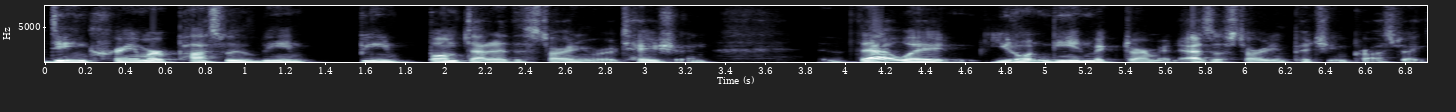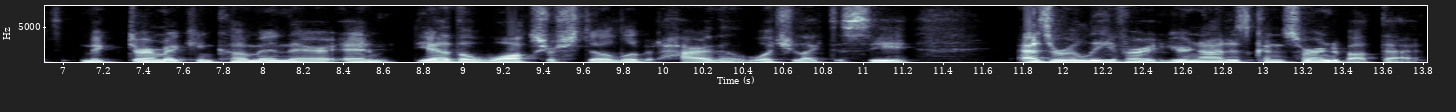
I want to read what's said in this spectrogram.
Dean Kremer possibly being being bumped out of the starting rotation. That way, you don't need McDermott as a starting pitching prospect. McDermott can come in there and yeah, the walks are still a little bit higher than what you like to see. As a reliever, you're not as concerned about that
